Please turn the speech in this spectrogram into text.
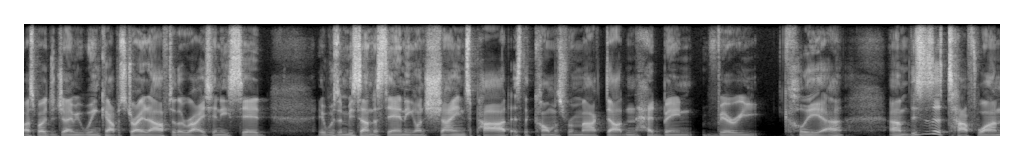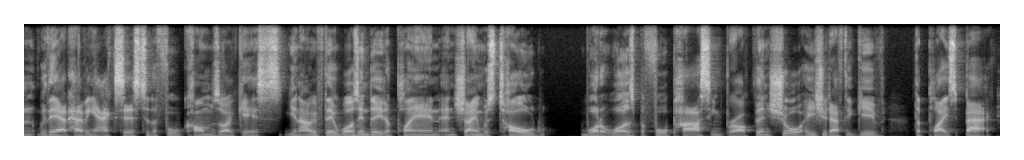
I spoke to Jamie Whincup straight after the race and he said, it was a misunderstanding on Shane's part, as the comments from Mark Dutton had been very clear. Um, this is a tough one without having access to the full comms, I guess. You know, if there was indeed a plan and Shane was told what it was before passing Brock, then sure, he should have to give the place back.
